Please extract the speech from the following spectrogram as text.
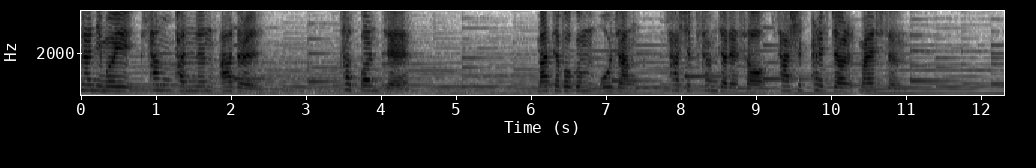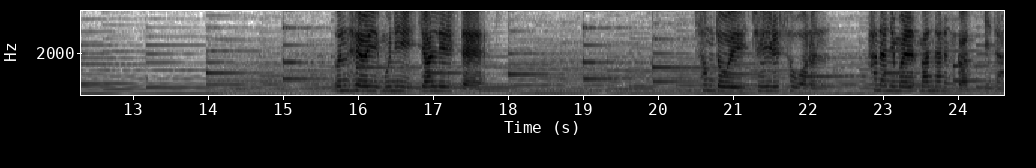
하나님의 상 받는 아들 첫 번째 마태복음 5장 43절에서 48절 말씀 은혜의 문이 열릴 때 성도의 제일 소원은 하나님을 만나는 것이다.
